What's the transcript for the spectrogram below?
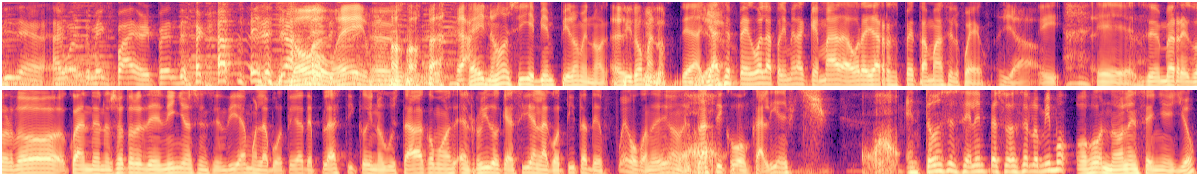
Dice, I want to make fire y prende la casa y ya. No bro. Ey, no, sí, es bien pirómano. Pirómano. piró- Ya, se pegó la primera quemada, ahora ya respeta más el fuego. Ya. Sí, eh, se me recordó cuando nosotros de niños encendíamos las botellas de plástico y nos gustaba como el ruido que hacían las gotitas de fuego cuando el plástico caliente. Entonces él empezó a hacer lo mismo. Ojo, no le enseñé yo.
